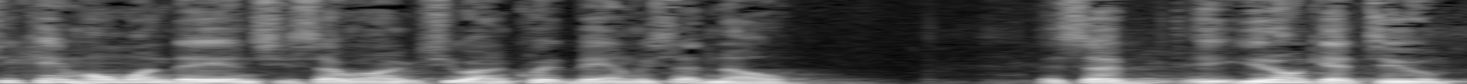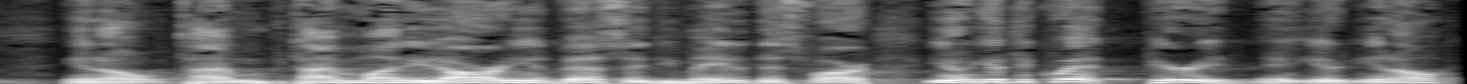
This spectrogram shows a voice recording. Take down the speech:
She came home one day and she said she wanted to quit band. We said no. They said, you don't get to, you know, time, time money already invested. You made it this far. You don't get to quit, period. You, you know?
